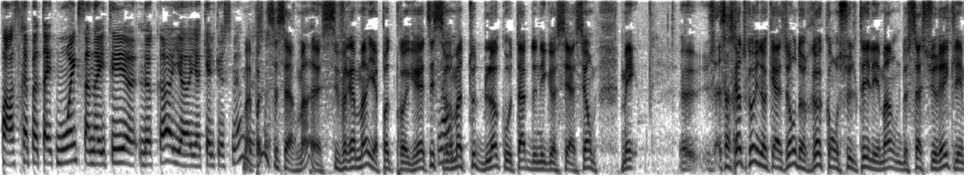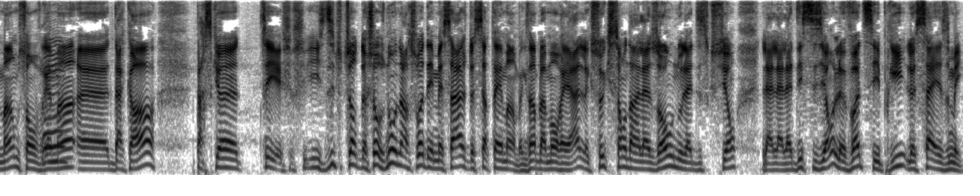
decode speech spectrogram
passerait peut-être moins que ça n'a été le cas il y a, il y a quelques semaines? Ben, pas nécessairement. Si vraiment il n'y a pas de progrès, si vraiment tout bloque aux tables de négociation, mais euh, ça serait en tout cas une occasion de reconsulter les membres, de s'assurer que les membres sont vraiment euh, d'accord, parce que sais, il se dit toutes sortes de choses. Nous, on en reçoit des messages de certains membres. Par exemple, à Montréal, ceux qui sont dans la zone où la discussion, la, la, la décision, le vote s'est pris le 16 mai.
